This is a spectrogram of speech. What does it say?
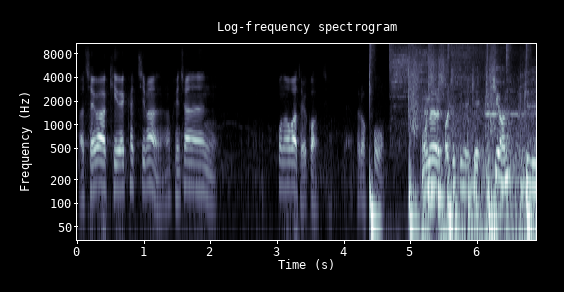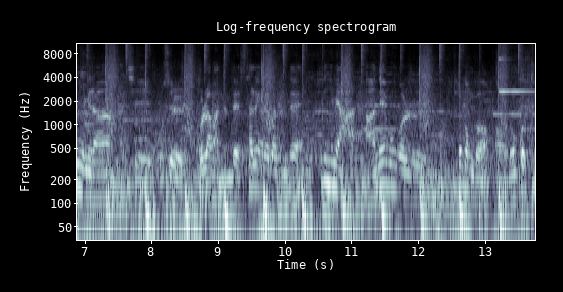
아, 제가 기획했지만 괜찮은 코너가 될 것 같아요. 네, 그렇고 오늘 어쨌든 이렇게 키언 PD님이랑 같이 옷을 골라봤는데 스타일링을 해봤는데 PD님이 안, 안 해본 걸로 해본 거 어, 롱코트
